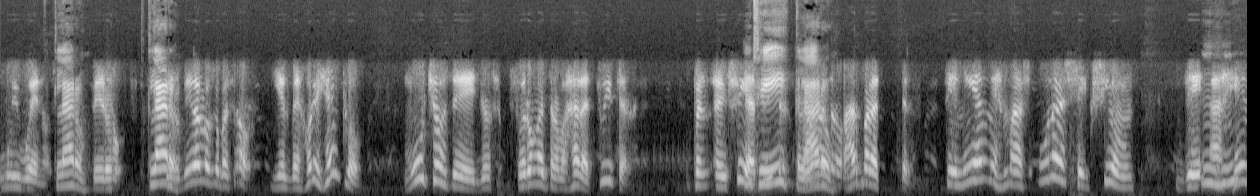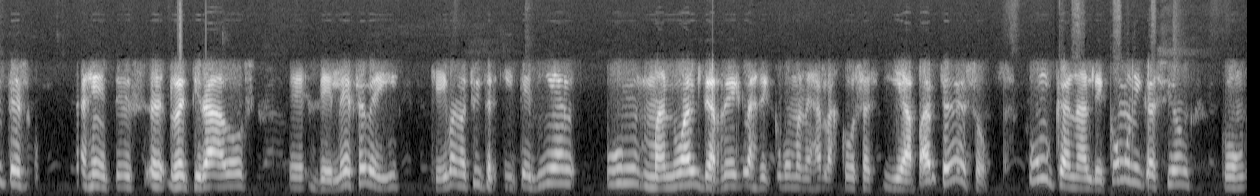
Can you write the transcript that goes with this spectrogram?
muy buenos. Claro. Pero Claro. Pero mira lo que pasó. Y el mejor ejemplo, muchos de ellos fueron a trabajar a Twitter. Eh, sí, claro. trabajar para Twitter. Tenían, es más, una sección de agentes, agentes eh, retirados eh, del FBI que iban a Twitter y tenían un manual de reglas de cómo manejar las cosas y aparte de eso, un canal de comunicación con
